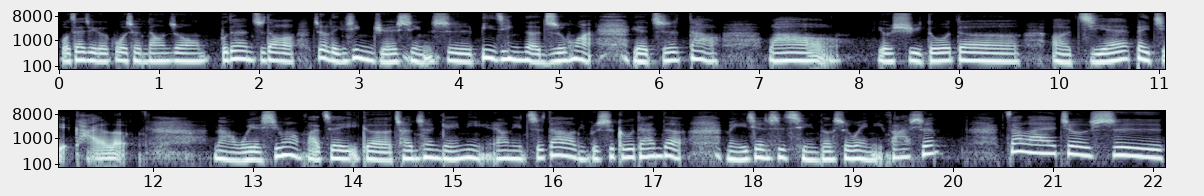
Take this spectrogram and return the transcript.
我在这个过程当中，不但知道这灵性觉醒是必经的之外，也知道，哇哦，有许多的呃结被解开了。那我也希望把这一个传承给你，让你知道你不是孤单的，每一件事情都是为你发生。再来就是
